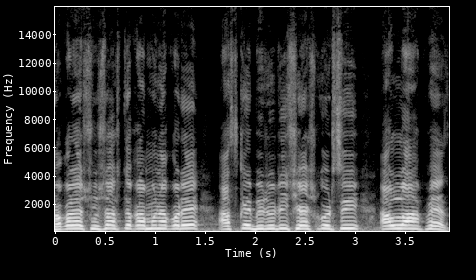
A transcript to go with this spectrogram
সকলের সুস্বাস্থ্য কামনা করে আজকের ভিডিওটি শেষ করছি। আল্লাহ হাফেজ।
